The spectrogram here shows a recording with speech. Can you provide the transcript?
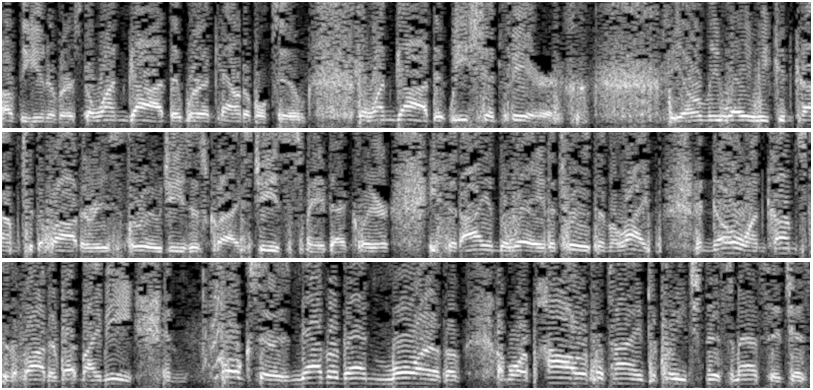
of the universe, the one God that we're accountable to, the one God that we should fear. The only way we can come to the Father is through Jesus Christ. Jesus made that clear. He said, I am the way, the truth, and the life, and no one comes to the Father but by me. And folks, there has never been more of a, a more powerful time to preach this message as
